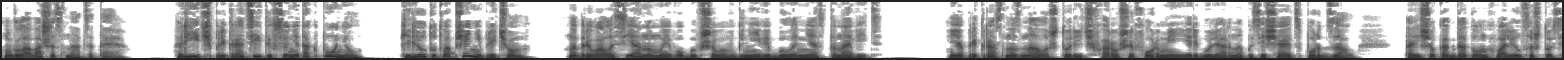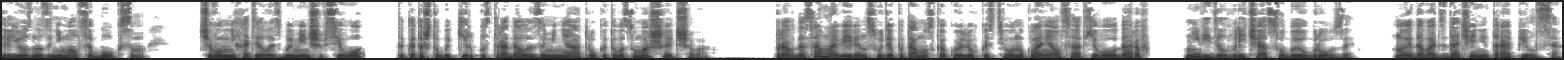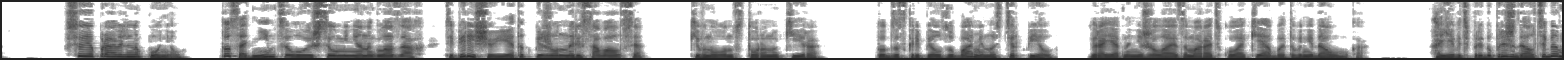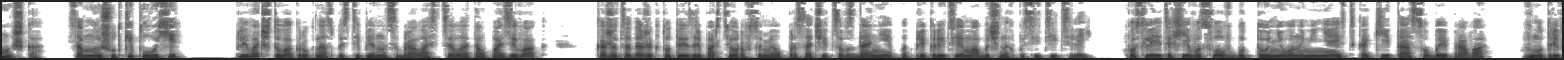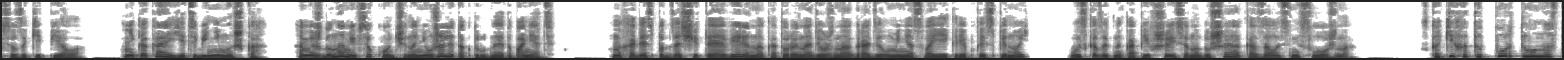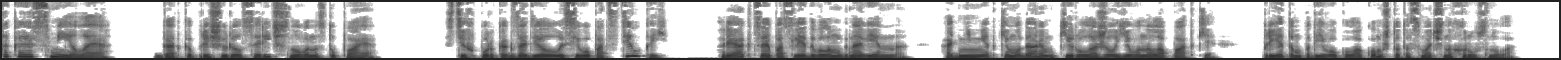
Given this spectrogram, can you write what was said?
Глава шестнадцатая. «Рич, прекрати, ты все не так понял. Кирилл тут вообще ни при чем». Надрывалась я, но моего бывшего в гневе было не остановить. Я прекрасно знала, что Рич в хорошей форме и регулярно посещает спортзал, а еще когда-то он хвалился, что серьезно занимался боксом. Чего мне хотелось бы меньше всего, так это чтобы Кир пострадал из-за меня от рук этого сумасшедшего. Правда, сам Аверин, судя по тому, с какой легкостью он уклонялся от его ударов, не видел в Риче особой угрозы но и давать сдачи не торопился. Все я правильно понял. То с одним целуешься у меня на глазах, теперь еще и этот пижон нарисовался. Кивнул он в сторону Кира. Тот заскрипел зубами, но стерпел, вероятно, не желая заморать кулаки об этого недоумка. «А я ведь предупреждал тебя, мышка. Со мной шутки плохи». Плевать, что вокруг нас постепенно собралась целая толпа зевак. Кажется, даже кто-то из репортеров сумел просочиться в здание под прикрытием обычных посетителей. После этих его слов, будто у него на меня есть какие-то особые права, внутри все закипело. «Никакая я тебе не мышка. А между нами все кончено, неужели так трудно это понять?» Находясь под защитой Аверина, который надежно оградил меня своей крепкой спиной, высказать накопившееся на душе оказалось несложно. «С каких это пор ты у нас такая смелая?» Гадко прищурился Рич, снова наступая. «С тех пор, как заделалась его подстилкой?» Реакция последовала мгновенно. Одним метким ударом Кир уложил его на лопатки. При этом под его кулаком что-то смачно хрустнуло.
